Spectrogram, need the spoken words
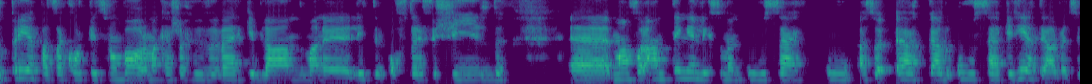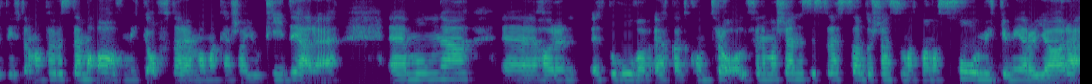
upprepat så korttidsfrånvaro. Man kanske har huvudvärk ibland, man är lite oftare förkyld. Eh, man får antingen liksom en osäker alltså ökad osäkerhet i arbetsuppgifterna. Man behöver stämma av mycket oftare än vad man kanske har gjort tidigare. Eh, många eh, har en, ett behov av ökad kontroll, för när man känner sig stressad då känns det som att man har så mycket mer att göra,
